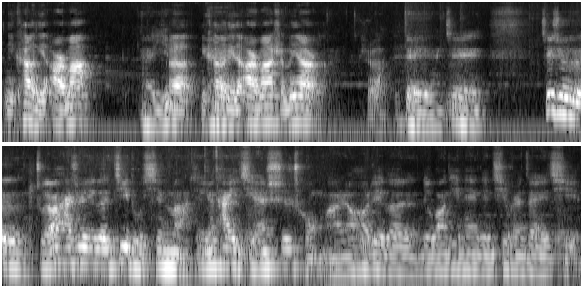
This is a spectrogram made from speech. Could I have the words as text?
你看看你二妈，呃，你看看你的二妈什么样了，是吧？对，这这就主要还是一个嫉妒心嘛，因为他以前失宠嘛，然后这个刘邦天天跟戚夫人在一起。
